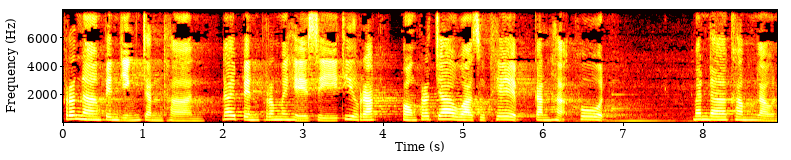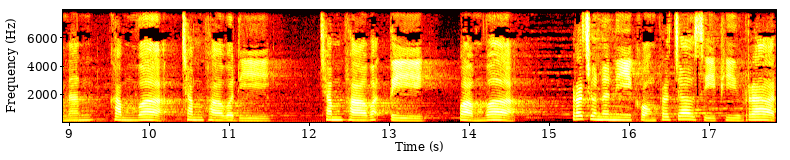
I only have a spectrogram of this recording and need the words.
พระนางเป็นหญิงจันทานได้เป็นพระมเหสีที่รักของพระเจ้าวาสุเทพกันหะโคดบรรดาคำเหล่านั้นคำว่าชัมภาวดีชัมภาวตี ความว่า พระชนนีของพระเจ้าสีพีราช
